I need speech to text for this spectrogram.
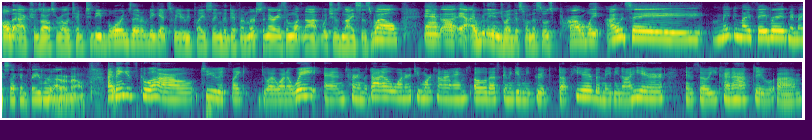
All the actions are also relative to the boards that everybody gets, where you're replacing the different mercenaries and whatnot, which is nice as well. And uh, yeah, I really enjoyed this one. This was probably, I would say, maybe my favorite, maybe my second favorite. I don't know. I think it's cool how too it's like, do I want to wait and turn the dial one or two more times? Oh, that's gonna give me good stuff here, but maybe not here. And so you kind of have to, um,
